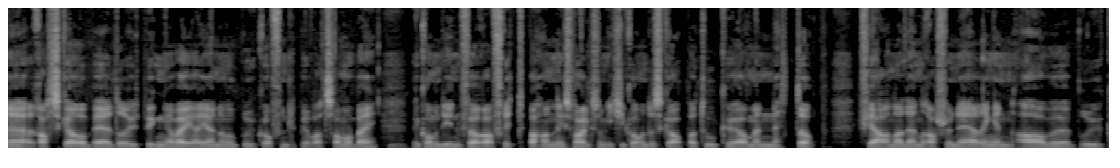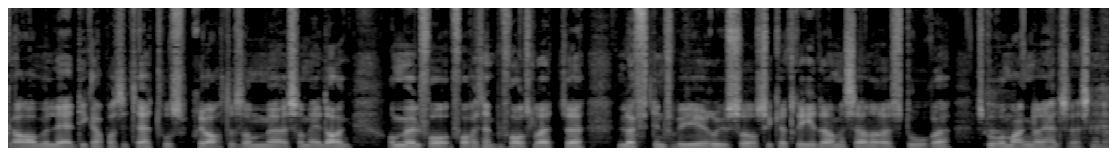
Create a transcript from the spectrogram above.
eh, raskere og bedre utbygging av veier gjennom å bruke offentlig-privat samarbeid. Vi kommer til å innføre fritt behandlingsvalg, som ikke kommer til å skape to køer, men nettopp fjerne den rasjoneringen av eh, bruk av ledig kapasitet hos private som, eh, som er i dag. Og vi vil for, for foreslå et uh, løft innenfor rus og psykiatri, der vi ser det er store, store mangler i helsevesenet.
